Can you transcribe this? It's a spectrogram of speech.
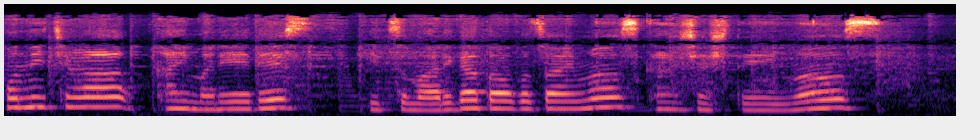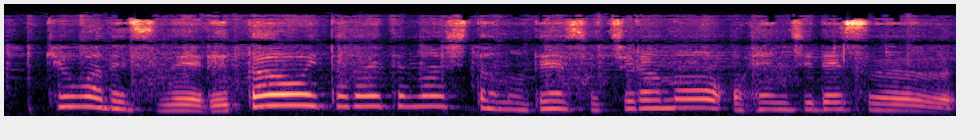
こんにちは、かいまりえです。いつもありがとうございます。感謝しています。今日はですね、レターをいただいてましたので、そちらのお返事です。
